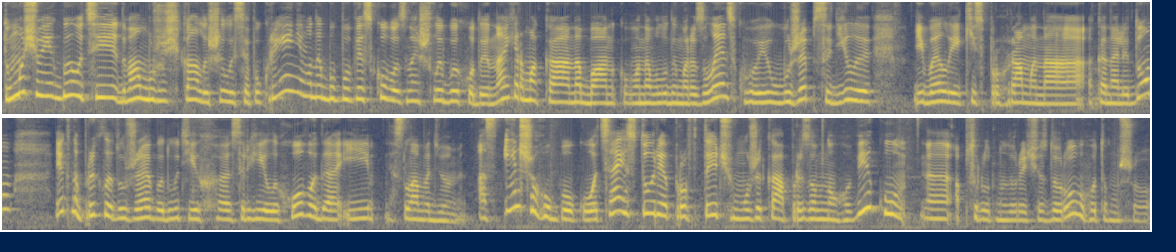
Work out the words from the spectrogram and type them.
Тому що якби оці два мужичка лишилися в Україні, вони б обов'язково знайшли виходи на Єрмака, на Банкова, на Володимира Зеленського і вже б сиділи і вели якісь програми на каналі Дом, як, наприклад, уже ведуть їх Сергій Лиховода і Слава Дьомін. А з іншого боку, оця історія про втечу мужика призовного віку, е, абсолютно, до речі, здорового, тому що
